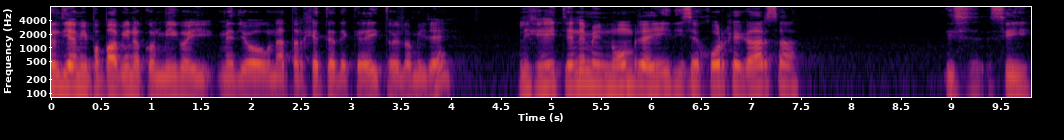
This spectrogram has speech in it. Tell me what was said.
un día mi papá vino conmigo y me dio una tarjeta de crédito y lo miré. Le dije, hey, tiene mi nombre ahí, dice Jorge Garza. Dice, sí,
